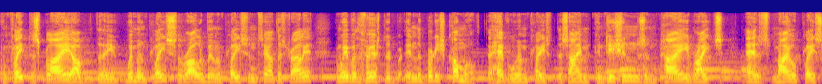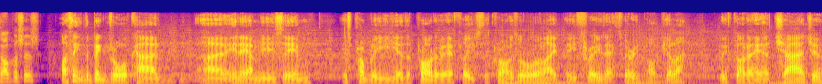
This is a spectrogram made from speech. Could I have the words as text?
complete display of the women police, the role of women police in South Australia. And we were the first in the British Commonwealth to have women police the same conditions and pay rates as male police officers. I think the big draw card uh, in our museum is probably uh, the pride of our fleets, the Chrysler Royal AP3, that's very popular. We've got a, a Charger,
